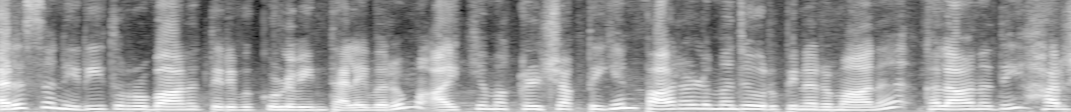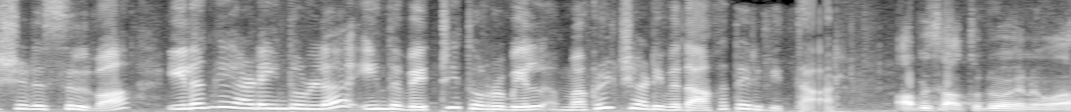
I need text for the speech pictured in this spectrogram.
அரச நிதி தொடர்பான தெரிவுக்குழுவின் தலைவரும் ஐக்கிய மக்கள் சக்தியின் பாராளுமன்ற உறுப்பினருமான கலாநிதி ஹர்ஷிட சில்வா இலங்கை அடைந்துள்ள இந்த வெற்றி தொடர்பில் மகிழ்ச்சி அடைவதாக தெரிவித்தார். අපි සතුටු වෙනවා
